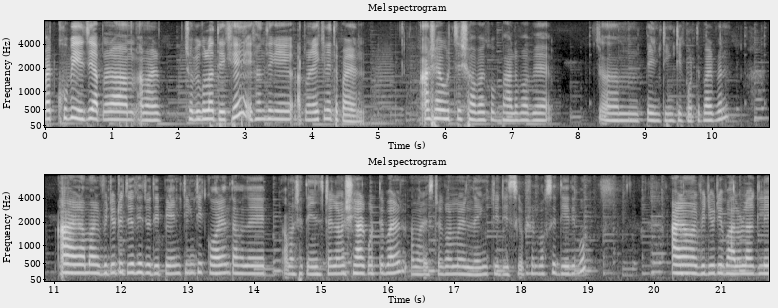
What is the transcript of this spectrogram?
বাট খুবই ইজি আপনারা আমার ছবিগুলো দেখে এখান থেকে আপনারা এঁকে নিতে পারেন। আশা করছি সবাই খুব ভালোভাবে পেন্টিংটি করতে পারবেন। আর আমার ভিডিওটি দেখে যদি পেন্টিংটি করেন, তাহলে আমার সাথে ইনস্টাগ্রামে শেয়ার করতে পারেন। আমার ইনস্টাগ্রামের লিঙ্কটি ডিসক্রিপশন বক্সে দিয়ে দিব। আর আমার ভিডিওটি ভালো লাগলে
